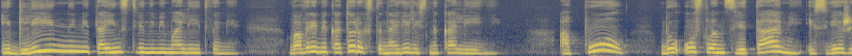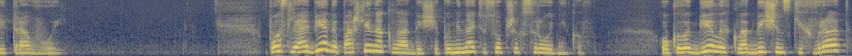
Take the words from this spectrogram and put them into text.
и длинными таинственными молитвами, во время которых становились на колени, а пол был устлан цветами и свежей травой. После обеда пошли на кладбище поминать усопших сродников. Около белых кладбищенских врат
